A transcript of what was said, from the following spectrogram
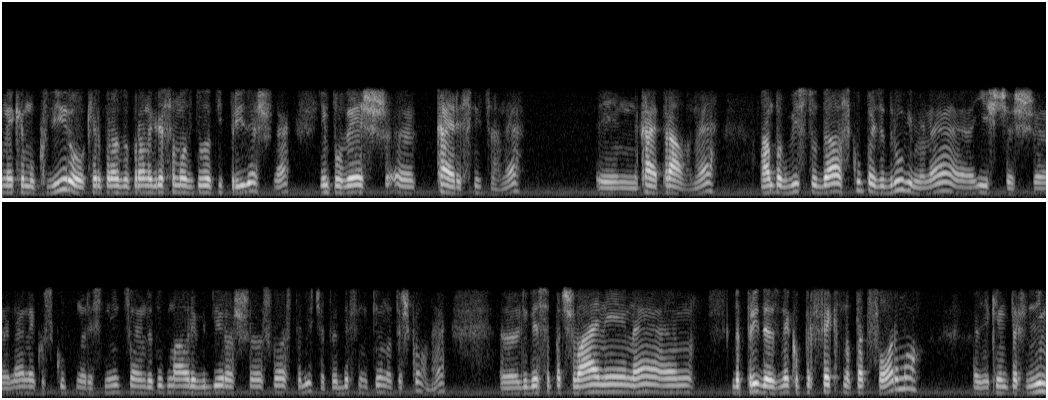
nekem okviru, ker pravzaprav ne gre samo za to, da ti prideš ne, in poveš, uh, kaj je resnica ne, in kaj je prav. Ne. Ampak v bistvu, da skupaj z drugimi ne, iščeš ne, neko skupno resnico in da tudi malo revidiraš svoje stališče. To je definitivno težko. Ne. Ljudje so pač vajeni, ne, da pridejo z neko perfektno platformo, z nekim, njim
